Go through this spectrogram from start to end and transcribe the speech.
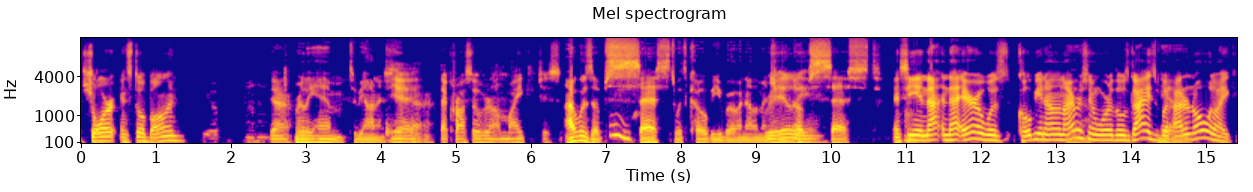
short and still balling. Yep. Mhm. Yeah. Really him, to be honest. Yeah, Yeah. that crossover on Mike just. I was obsessed with Kobe, bro, in elementary. Really? Obsessed. And see, in that in that era was Kobe and Allen Yeah. Iverson were those guys, but I don't know, like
